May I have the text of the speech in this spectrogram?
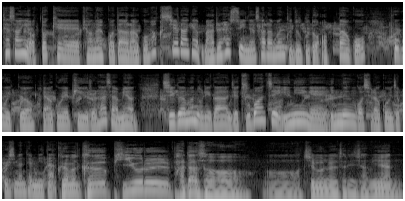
세상이 어떻게 변할 거다라고 확실하게 말을 할 수 있는 사람은 그 누구도 없다고 보고 있고요. 야구의 비유를 하자면 지금은 우리가 이제 두 번째 이닝에 있는 것이라고 이제 보시면 됩니다. 그러면 그 비유를 받아서 어, 질문을 드리자면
